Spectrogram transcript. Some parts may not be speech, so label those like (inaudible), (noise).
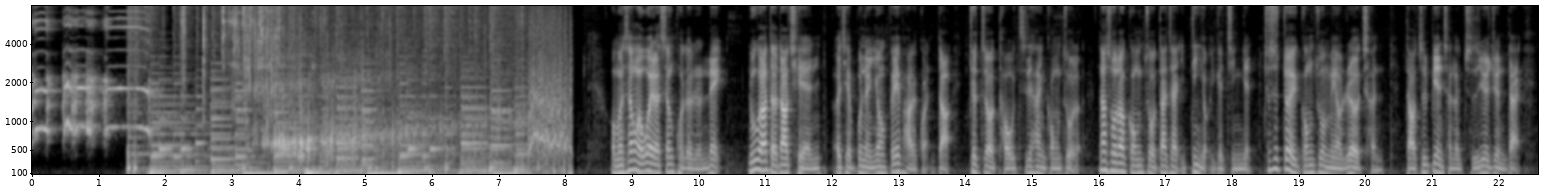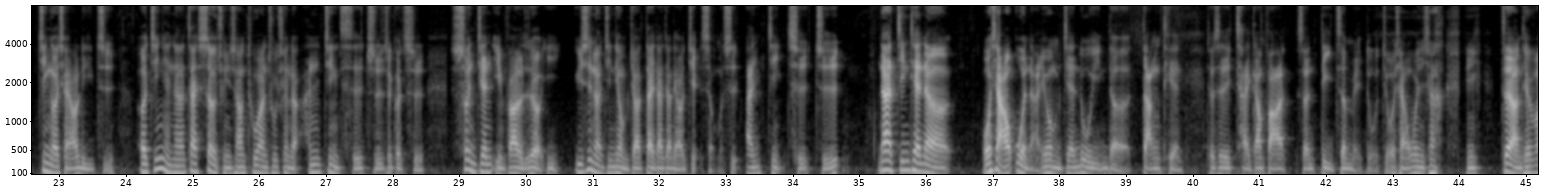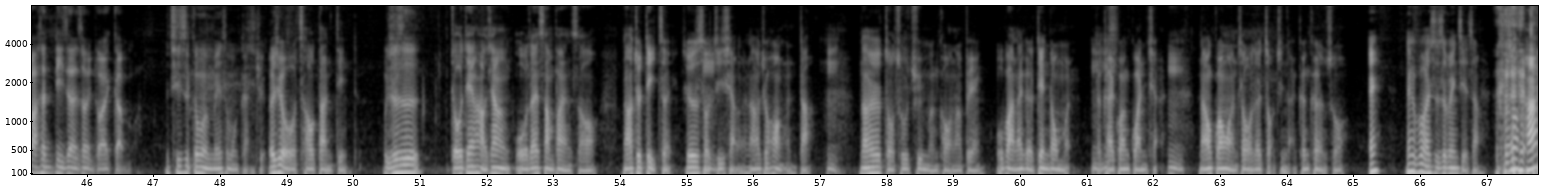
我们身为为了生活的人类，如果要得到钱，而且不能用非法的管道，就只有投资和工作了。那说到工作，大家一定有一个经验，就是对工作没有热忱，导致变成了职业倦怠，进而想要离职。而今年呢，在社群上突然出现了“安静辞职”这个词，瞬间引发了热议。于是呢，今天我们就要带大家了解什么是安静辞职。那今天呢，我想要问啊，因为我们今天录音的当天，就是才刚发生地震没多久，我想问一下，你这两天发生地震的时候，你都在干嘛？其实根本没什么感觉，而且我超淡定的。我就是昨天好像我在上班的时候，然后就地震，就是手机响了，然后就晃很大，嗯，然后就走出去门口那边，我把那个电动门的开关关起来，嗯，然后关完之后，我再走进来跟客人说：“哎、那个不好意思，这边结账。”他说：“啊？”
